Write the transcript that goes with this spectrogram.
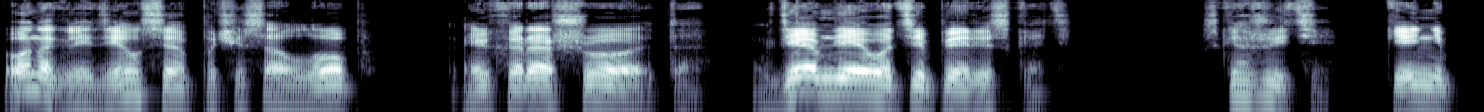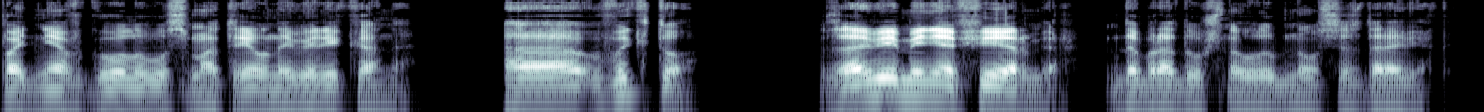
Он огляделся, почесал лоб. «И хорошо это. Где мне его теперь искать?» «Скажите», — Кенни, подняв голову, смотрел на великана. «А вы кто?» «Зови меня фермер», — добродушно улыбнулся здоровяк.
